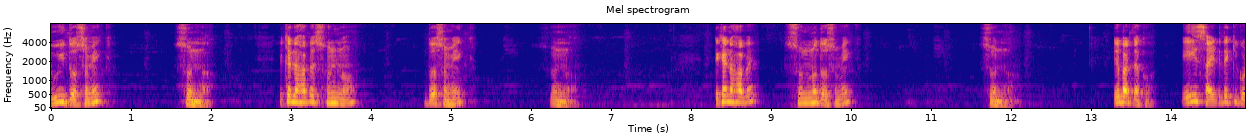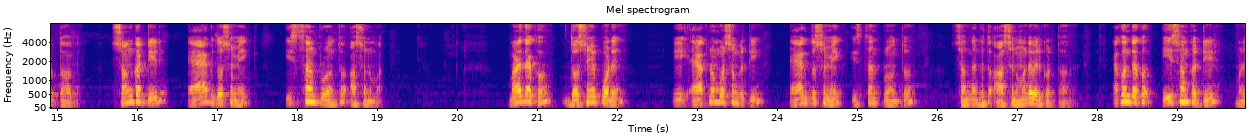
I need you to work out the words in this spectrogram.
দুই দশমিক শূন্য। এখানে হবে শূন্য দশমিক শূন্য। এখানে হবে শূন্য দশমিক শূন্য। এবার দেখো, এই সাইডেতে কি করতে হবে? সংখ্যাটির এক দশমিক স্থান পর্যন্ত আসনমান মানে। দেখো দশমিক পরে এই এক নম্বর সংখ্যাটি এক দশমিক স্থান পর্যন্ত সংখ্যা কিন্তু আসনমানটা বের করতে হবে। এখন দেখো, এই সংখ্যাটির মানে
